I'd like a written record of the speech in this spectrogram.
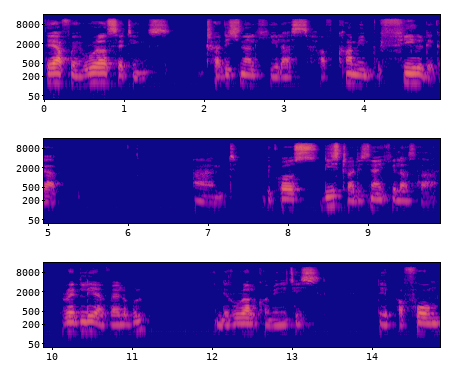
Therefore, in rural settings, traditional healers have come in to fill the gap. And because these traditional healers are readily available in the rural communities, they perform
